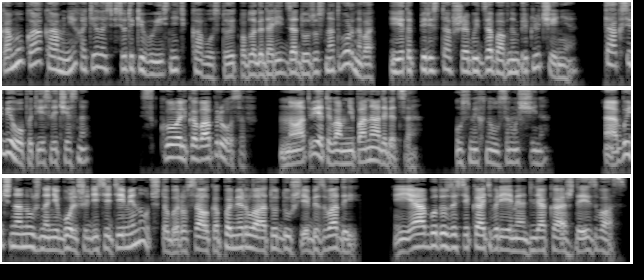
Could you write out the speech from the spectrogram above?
Кому как, а мне хотелось все таки выяснить, кого стоит поблагодарить за дозу снотворного и это переставшее быть забавным приключение. Так себе опыт, если честно. «Сколько вопросов! Но ответы вам не понадобятся», — усмехнулся мужчина. «Обычно нужно не больше десяти минут, чтобы русалка померла от удушья без воды. Я буду засекать время для каждой из вас».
